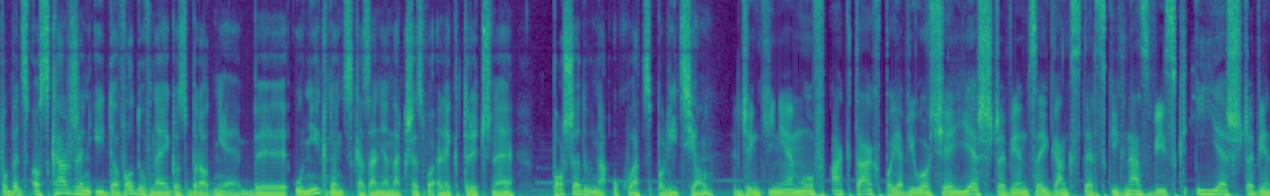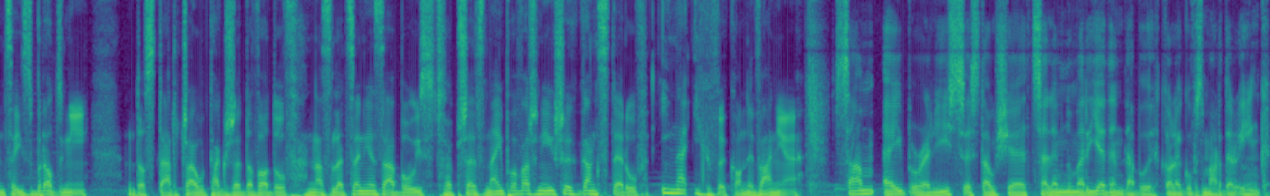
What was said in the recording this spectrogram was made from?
wobec oskarżeń i dowodów na jego zbrodnie, by uniknąć skazania na krzesło elektryczne, poszedł na układ z policją. Dzięki niemu w aktach pojawiło się jeszcze więcej gangsterskich nazwisk i jeszcze więcej zbrodni. Dostarczał także dowodów na zlecenie zabójstw przez najpoważniejszych gangsterów i na ich wykonywanie. Sam Abe Release stał się celem numer jeden dla byłych kolegów z Murder Inc.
